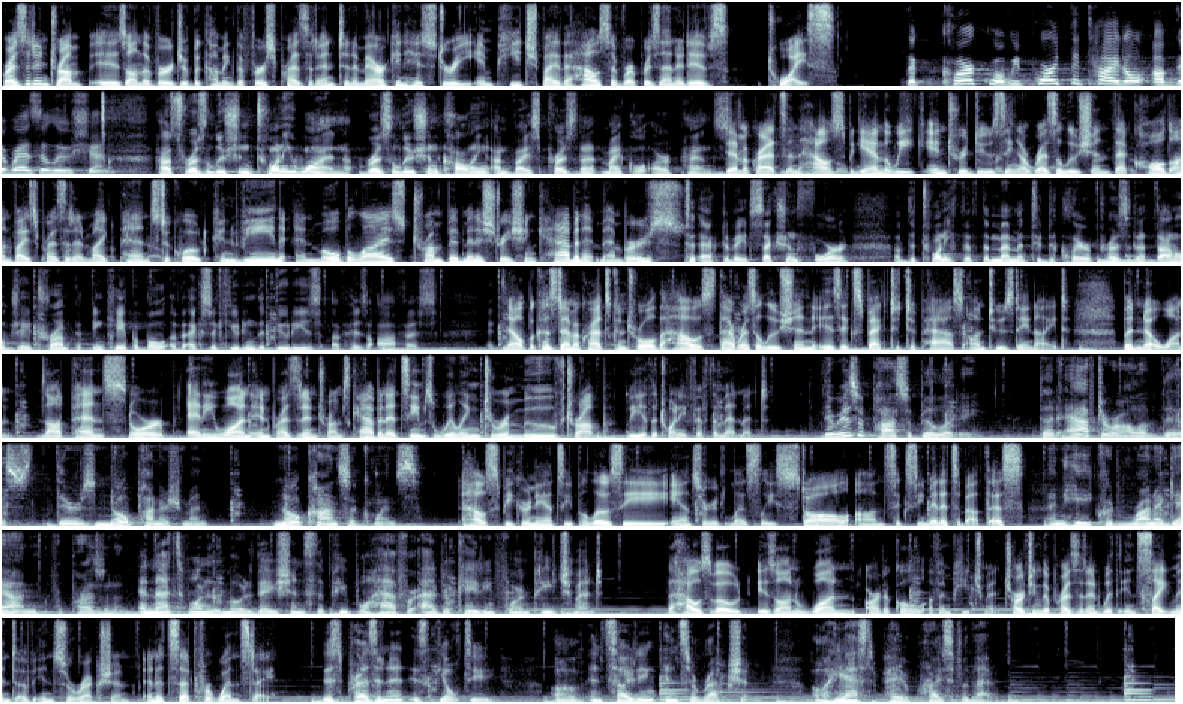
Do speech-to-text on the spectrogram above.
President Trump is on the verge of becoming the first president in American history impeached by the House of Representatives twice. The clerk will report the title of the resolution. House Resolution 21, resolution calling on Vice President Michael R. Pence. Democrats in the House began the week introducing a resolution that called on Vice President Mike Pence to, quote, convene and mobilize Trump administration cabinet members to activate Section 4 of the 25th Amendment to declare President Donald J. Trump incapable of executing the duties of his office now, because Democrats control the House, that resolution is expected to pass on Tuesday night. But no one, not Pence nor anyone in President Trump's cabinet, seems willing to remove Trump via the 25th Amendment. There is a possibility that after all of this, there's no punishment, no consequence, House Speaker Nancy Pelosi answered Lesley Stahl on 60 Minutes about this. And he could run again for president. And that's one of the motivations that people have for advocating for impeachment. The House vote is on one article of impeachment, charging the president with incitement of insurrection, and it's set for Wednesday. This president is guilty of inciting insurrection. Uh, he has to pay a price for that.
